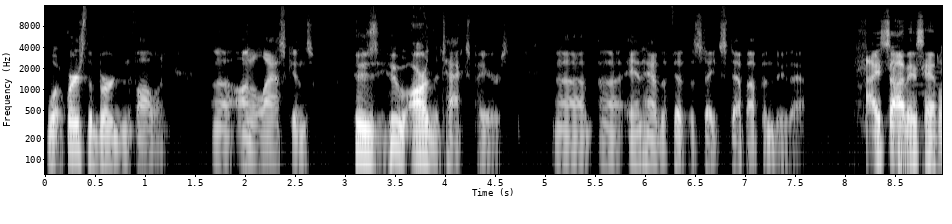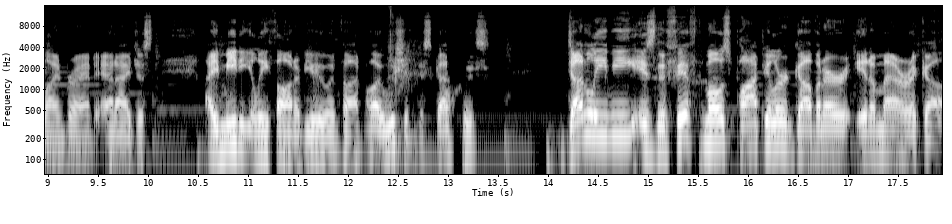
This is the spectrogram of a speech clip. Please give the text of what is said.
what, where's the burden falling uh, on Alaskans, who's who are the taxpayers, uh, uh, and have the Fifth Estate step up and do that. I saw this headline, Brad, and I just I immediately thought of you and thought, boy, we should discuss this. Dunleavy is the fifth most popular governor in America.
